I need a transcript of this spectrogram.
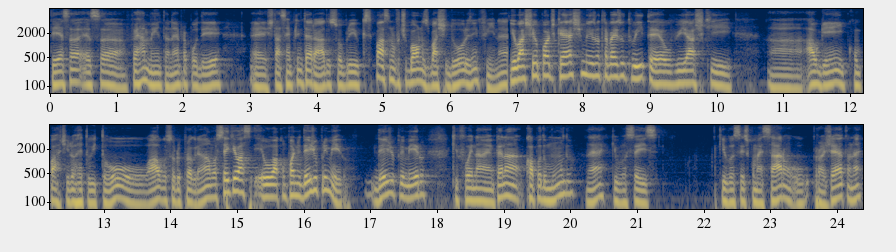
ter essa, essa ferramenta, né, para poder é, estar sempre inteirado sobre o que se passa no futebol, nos bastidores, enfim, né? Eu achei o podcast mesmo através do Twitter. Eu vi, acho que Uh, alguém compartilhou, retweetou algo sobre o programa. Eu sei que eu, eu acompanho desde o primeiro, desde o primeiro que foi na em plena Copa do Mundo, né? Que vocês que vocês começaram o projeto, né?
